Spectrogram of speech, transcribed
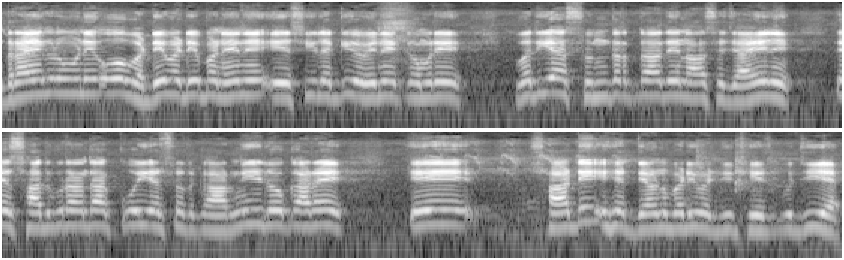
ਡਰਾਇੰਗ ਰੂਮ ਨੇ, ਉਹ ਵੱਡੇ ਵੱਡੇ ਬਣੇ ਨੇ, ਏਸੀ ਲੱਗੇ ਹੋਏ ਨੇ, ਕਮਰੇ ਵਧੀਆ ਸੁੰਦਰਤਾ ਦੇ ਨਾਲ ਸਜਾਏ ਨੇ ਤੇ ਸਤਿਗੁਰਾਂ ਦਾ ਕੋਈ ਸਤਿਕਾਰ ਨਹੀਂ ਲੋਕ ਕਰ ਰਹੇ। ਇਹ ਸਾਡੇ ਹਿਰਦਿਆਂ ਨੂੰ ਬੜੀ ਵੱਡੀ ਠੇਸ ਪੁੱਜੀ ਹੈ।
